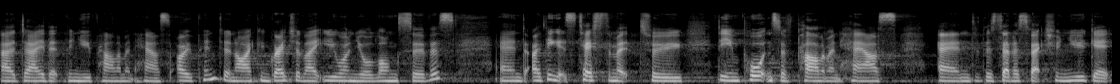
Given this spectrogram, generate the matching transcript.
uh, day that the new Parliament House opened and I congratulate you on your long service and I think it's testament to the importance of Parliament House and the satisfaction you get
